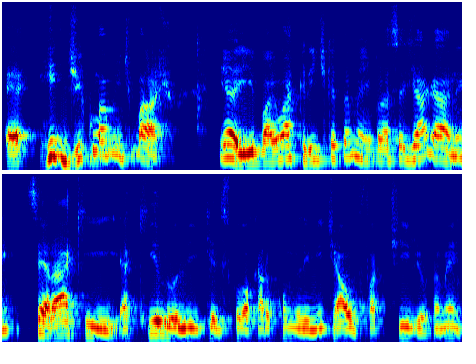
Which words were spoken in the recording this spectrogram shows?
é ridiculamente baixo. E aí vai uma crítica também para a CGH, né? Será que aquilo ali que eles colocaram como limite é algo factível também?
